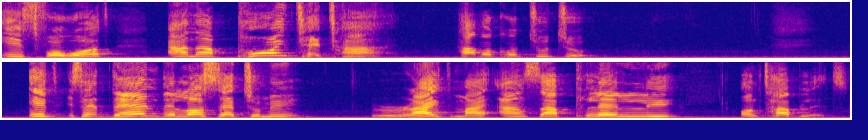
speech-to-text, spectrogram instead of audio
is for what? An appointed time. Habakkuk 2 2. It, it said, Then the Lord said to me, Write my answer plainly on tablets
